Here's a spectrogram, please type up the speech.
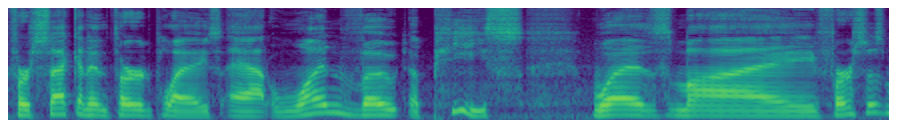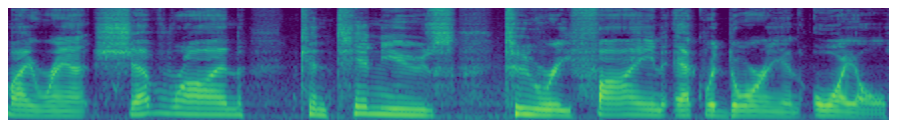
for second and third place at one vote apiece was my first was my rant Chevron continues to refine Ecuadorian oil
